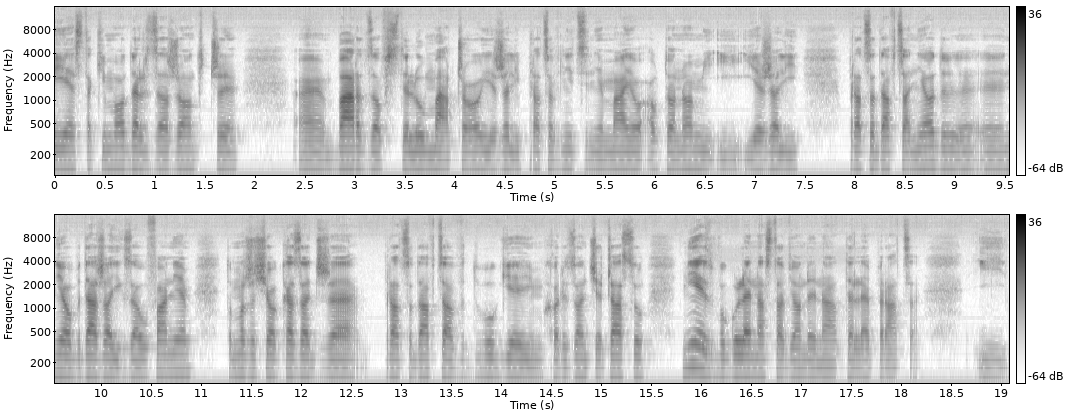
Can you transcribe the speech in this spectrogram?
jest taki model zarządczy e, bardzo w stylu macho, jeżeli pracownicy nie mają autonomii i jeżeli pracodawca nie, od, y, nie obdarza ich zaufaniem, to może się okazać, że pracodawca w długim horyzoncie czasu nie jest w ogóle nastawiony na telepracę. I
